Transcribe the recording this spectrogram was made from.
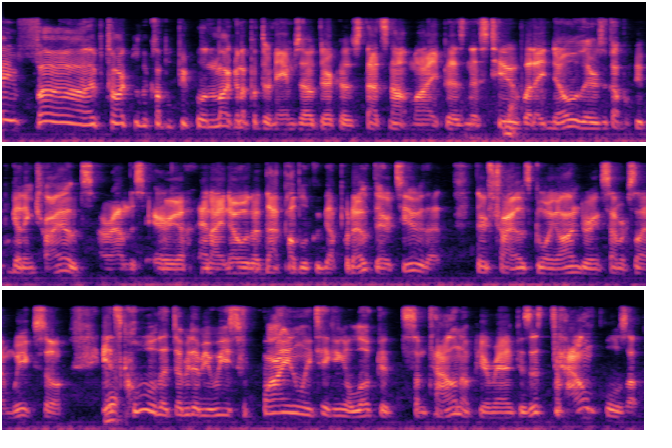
I've uh, I've talked with a couple people, and I'm not gonna put their names out there because that's not my business too. No. But I know there's a couple people getting tryouts around this area, and I know that that publicly got put out there too. That there's tryouts going on during SummerSlam week, so it's cool that WWE's finally taking a look at some talent up here, man. Because this talent pools up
